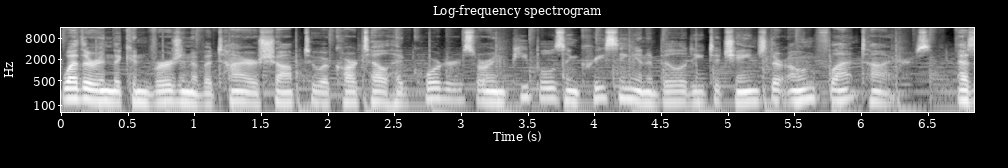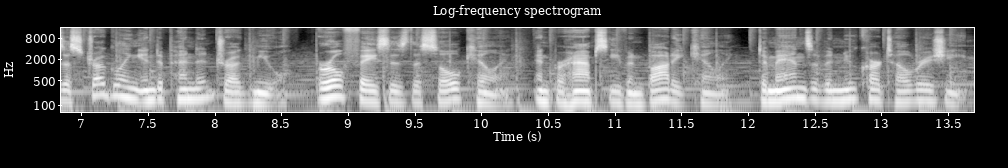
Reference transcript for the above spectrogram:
whether in the conversion of a tire shop to a cartel headquarters or in people's increasing inability to change their own flat tires. As a struggling independent drug mule, Earl faces the soul killing, and perhaps even body killing, demands of a new cartel regime.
